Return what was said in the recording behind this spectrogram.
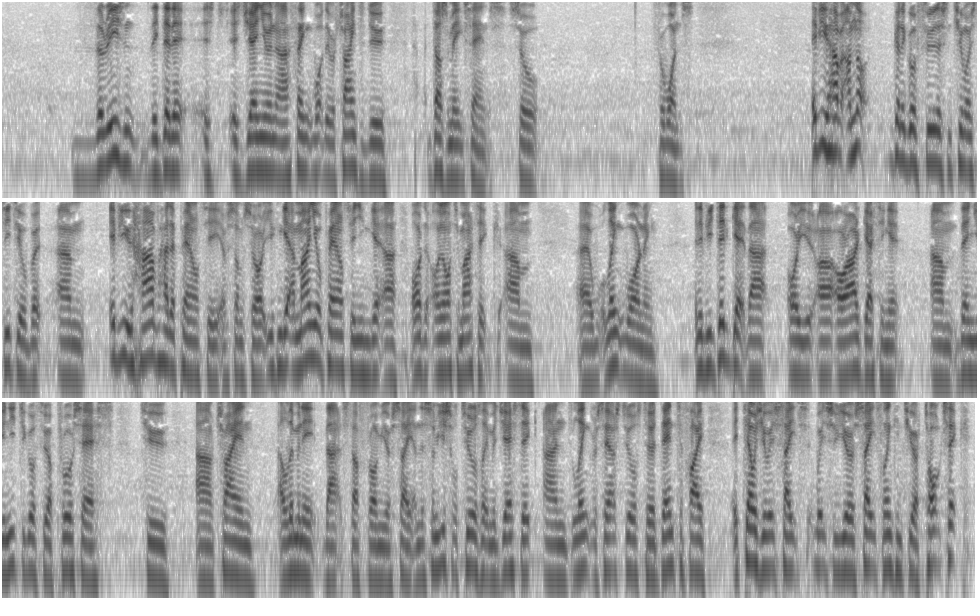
the reason they did it is, is genuine, and I think what they were trying to do does make sense. So, for once. If you have, I'm not going to go through this in too much detail, but um, if you have had a penalty of some sort, you can get a manual penalty and you can get a, an automatic um, uh, link warning. And if you did get that, or you are, or are getting it, um, then you need to go through a process to uh, try and eliminate that stuff from your site. And there's some useful tools like Majestic and link research tools to identify. It tells you which sites, which your sites linking to are toxic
